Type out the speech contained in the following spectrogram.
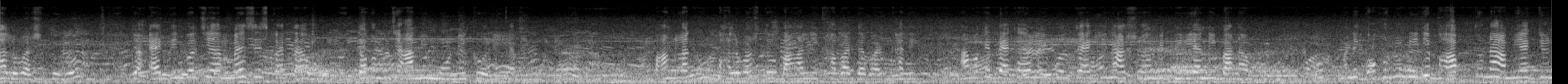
ভালোবাসতো একদিন বলছি মেসেজ করতাম তখন বলছি আমি মনে করি আমি মনে করি। বাংলা খুব ভালোবাসতো বাঙালি খাবার দাবার খালি। আমাকে দেখা হলে বলতো একদিন আসো আমি বিরিয়ানি বানাবো। মানে কখনো নিজে ভাবতো না আমি একজন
